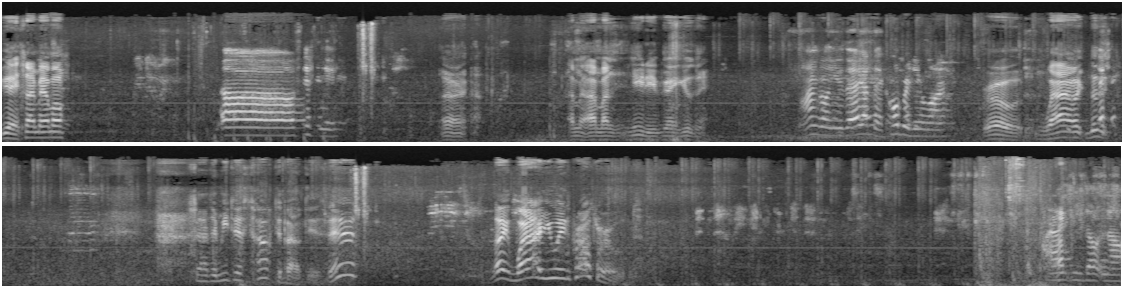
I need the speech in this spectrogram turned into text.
You ain't sniper ammo? Uh, 50. Alright. I mean, I'm gonna need it if you ain't using it. I ain't gonna use that. I got that Cobra D1. Bro, wow, look at... Something we just talked about this, man. Like, why are you in Crossroads? I actually don't know.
